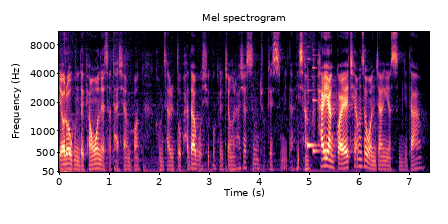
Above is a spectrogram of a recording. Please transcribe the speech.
여러 군데 병원에서 다시 한번 검사를 또 받아보시고 결정을 하셨으면 좋겠습니다. 이상 하이안과의 최원석 원장이었습니다.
